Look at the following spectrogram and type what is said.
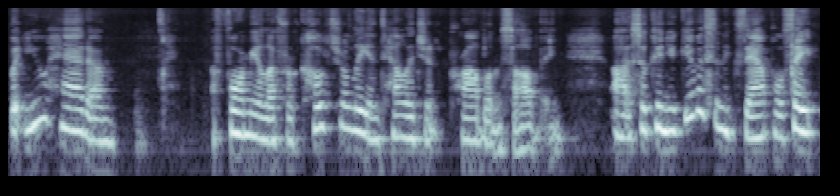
but you had a, um, a formula for culturally intelligent problem solving. Uh, so can you give us an example? Say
